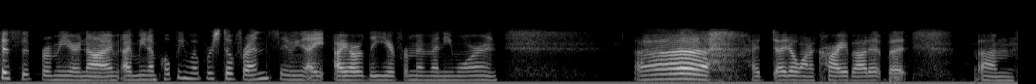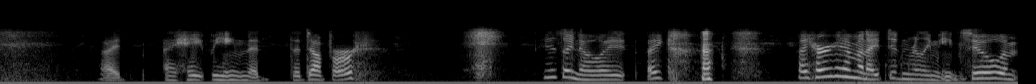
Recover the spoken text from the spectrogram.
visit from me or not. I, I mean, I'm hoping that we're still friends. I mean, I I hardly hear from him anymore, and uh, I, I don't want to cry about it, but um, I I hate being the the dumper. Yes, I know. I I I hurt him, and I didn't really mean to. And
